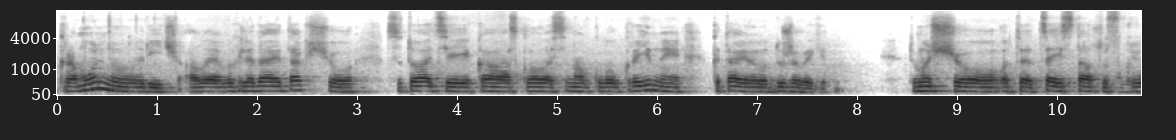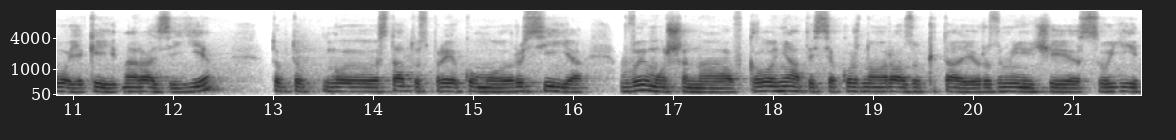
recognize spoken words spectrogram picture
крамольну річ, але виглядає так, що ситуація, яка склалася навколо України, Китаю дуже вигідна. Тому що от цей статус-кво, який наразі є, тобто статус, при якому Росія вимушена вклонятися кожного разу Китаю, розуміючи свої,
